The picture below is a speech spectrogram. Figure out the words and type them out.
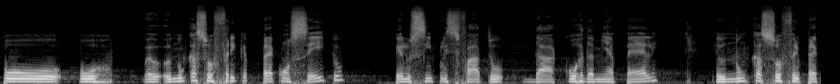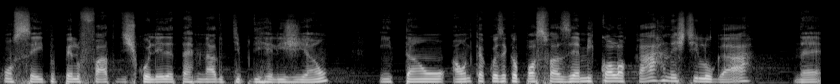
por, por eu, eu nunca sofri preconceito pelo simples fato da cor da minha pele. Eu nunca sofri preconceito pelo fato de escolher determinado tipo de religião. Então, a única coisa que eu posso fazer é me colocar neste lugar, né,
